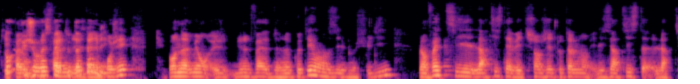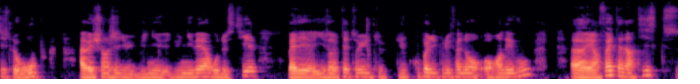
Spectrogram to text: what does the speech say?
qui Oh, n'est pas mais non je fan tout à fait, mais- projet. On a, mais on- d'un autre côté, on, je me suis dit, mais en fait, si l'artiste avait changé totalement, les artistes, l'artiste, le groupe avait changé du- d'uni- d'univers ou de style, les- ils auraient peut-être eu du, du coup pas du tout les fans au, au rendez-vous. Euh, et en fait, un artiste,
